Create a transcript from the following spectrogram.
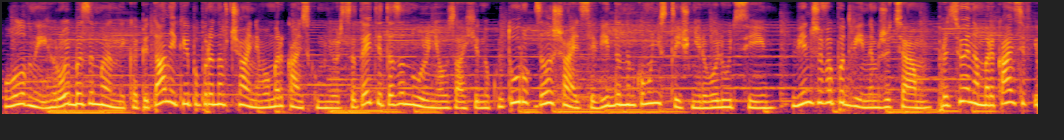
Головний герой безіменний капітан, який, попри навчання в американському університеті та занурення у західну культуру, залишається відданим комуністичній революції. Він живе подвійним життям, працює на американців і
